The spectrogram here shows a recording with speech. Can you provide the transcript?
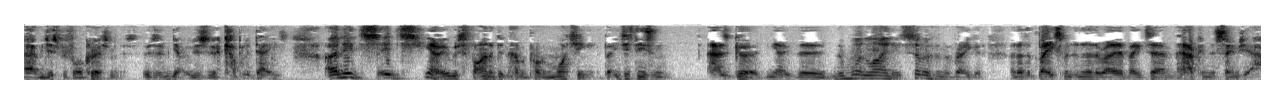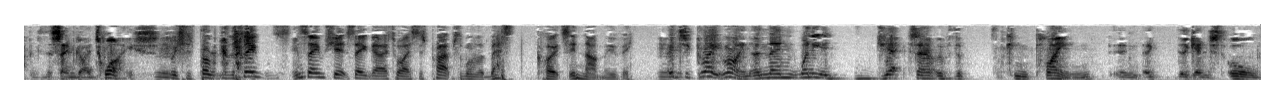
um, just before Christmas. It was a, you know, it was a couple of days, and it's it's you know it was fine. I didn't have a problem watching it, but it just isn't as good. You know, the the one liners, some of them are very good. Another basement, another elevator. um, How can the same shit happen to the same guy twice? Which is probably the same, the same shit, same guy twice is perhaps one of the best quotes in that movie. It's a great line, and then when he ejects out of the fucking plane in, against all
